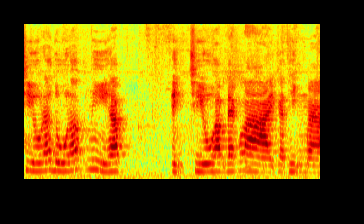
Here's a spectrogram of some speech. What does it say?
ชิลนะดูแล้วนี่ครับ ติดชิวครับแบ็คไลน์กระทิงมา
